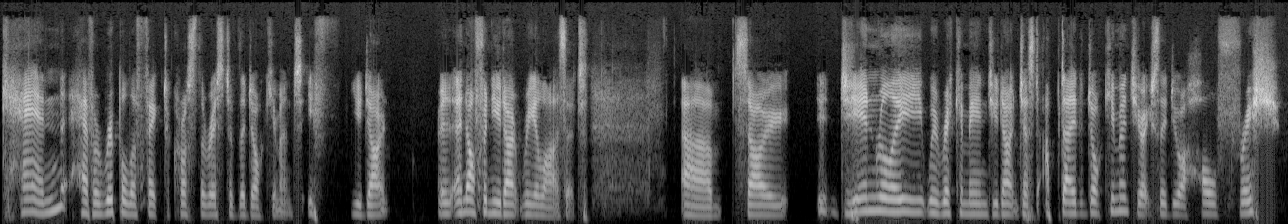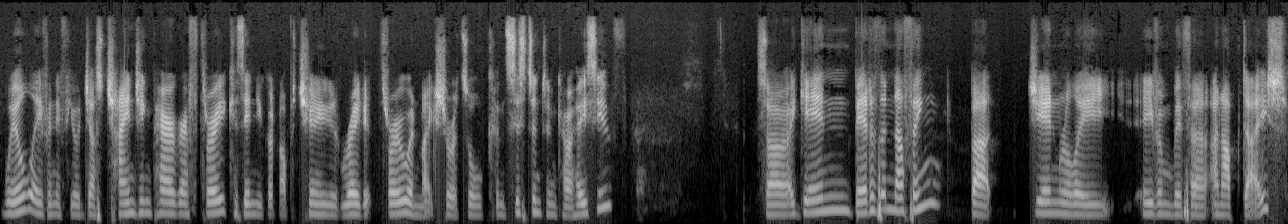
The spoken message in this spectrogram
can have a ripple effect across the rest of the document if you don't, and often you don't realize it. Um, so generally we recommend you don't just update a document you actually do a whole fresh will even if you're just changing paragraph 3 because then you've got an opportunity to read it through and make sure it's all consistent and cohesive so again better than nothing but generally even with a, an update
